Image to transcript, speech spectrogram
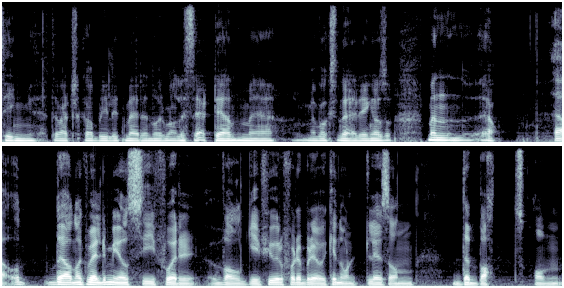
ting etter hvert skal bli litt mer normalisert igjen med, med vaksinering. Og så. Men ja. Ja. Og det har nok veldig mye å si for valget i fjor, for det ble jo ikke en ordentlig sånn debatt om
